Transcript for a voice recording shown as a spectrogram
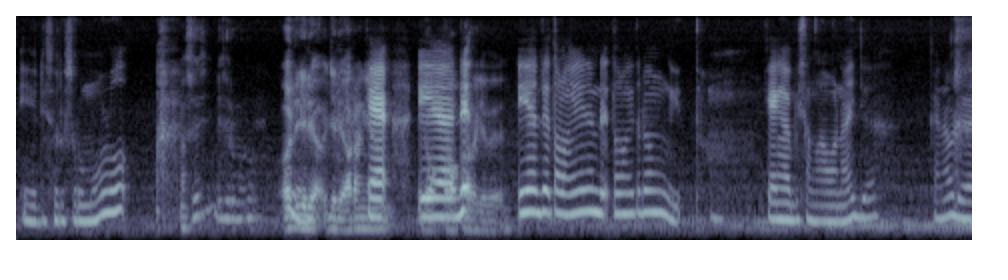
ya disuruh-suruh mulu Maksudnya sih disuruh mulu? Oh, Iya. jadi jadi orang Kayak, yang iya, proper gitu. ya? iya dek tolong ini dek tolong itu dong gitu kayak nggak bisa ngelawan aja karena udah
